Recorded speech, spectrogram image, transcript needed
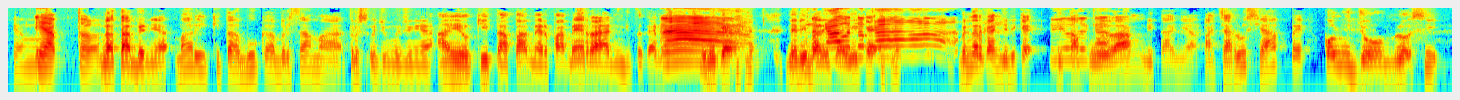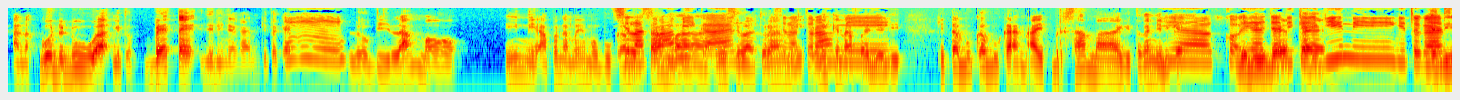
yang ya, betul. notabene mari kita buka bersama. Terus ujung-ujungnya ayo kita pamer-pameran gitu kan. Ah, jadi kayak jadi balik lagi kayak bener kan? Jadi kayak iya, kita pulang ditanya pacar lu siapa? Kok lu jomblo sih? Anak gue udah dua gitu. Bete jadinya kan. Kita kayak mm -mm. lu bilang mau ini apa namanya mau buka silaturahmi, bersama. Kan? ya silaturahmi. silaturahmi. ini kenapa jadi kita buka-bukaan aib bersama gitu kan? Jadi iya, kayak kok jadi, ya, bete, jadi kayak gini gitu kan? Jadi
